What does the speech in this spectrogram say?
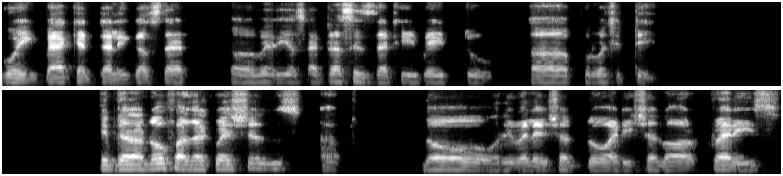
going back and telling us that uh, various addresses that he made to uh, Purvachitti. If there are no further questions, uh, no revelation, no addition or queries,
